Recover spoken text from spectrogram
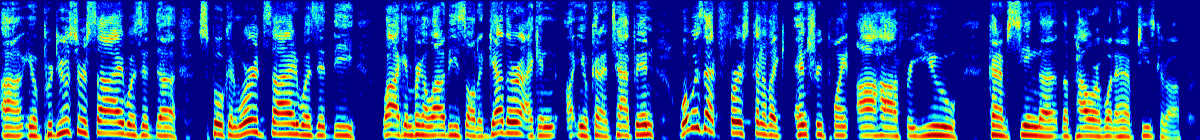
uh, you know producer side? Was it the spoken word side? Was it the well I can bring a lot of these all together? I can uh, you know kind of tap in. What was that first kind of like entry point aha for you? Kind of seeing the the power of what NFTs could offer.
